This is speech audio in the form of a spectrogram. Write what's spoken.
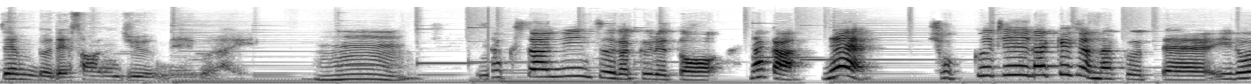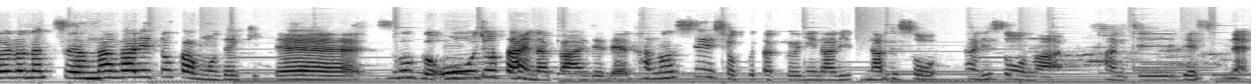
全部で30名ぐらい。うんたくさん人数が来るとなんかね食事だけじゃなくていろいろなつながりとかもできてすごく大所帯な感じで楽しい食卓になりなりそうなりそうな感じですね。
